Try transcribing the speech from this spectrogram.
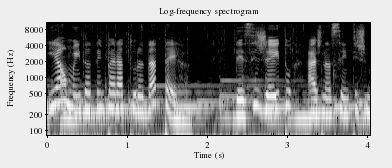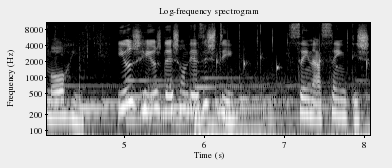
e aumenta a temperatura da Terra. Desse jeito, as nascentes morrem e os rios deixam de existir. Sem nascentes,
